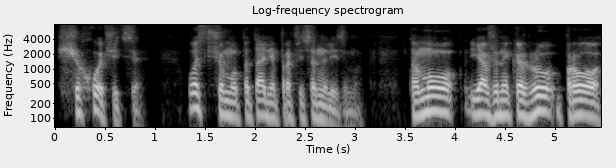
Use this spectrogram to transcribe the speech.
що хочеться. Ось в чому питання професіоналізму. Тому я вже не кажу про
